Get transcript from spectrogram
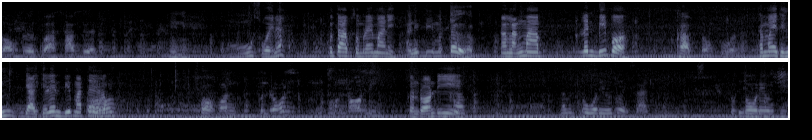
สองเดือนกว่าสามเดือน นี่นี่โอ้สวยนะ คุณตาผสมอะไรมานี่ อันนี้บีมัตเตอร์ครับ หลังๆมาเล่นบีฟบ่ครับสองตัวนะทำไมถึงอยากจะเล่นบีฟมาสเตอร์ครับ ชอบมันมันร้อนมันทนร้อนดีคนร้อนดีครับแล้วมันโตเร็วด้วยสายลูกโตเร็วจริง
